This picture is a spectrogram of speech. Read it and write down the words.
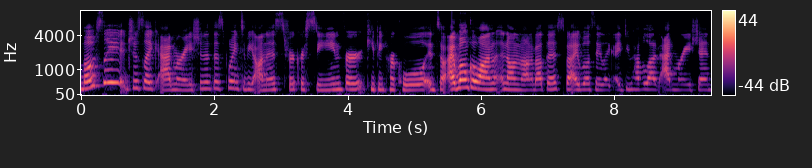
mostly just like admiration at this point to be honest for Christine for keeping her cool. And so I won't go on and on and on about this, but I will say like I do have a lot of admiration.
